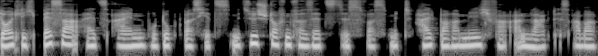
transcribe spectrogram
deutlich besser als ein Produkt, was jetzt mit Süßstoffen versetzt ist, was mit haltbarer Milch veranlagt ist. Aber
